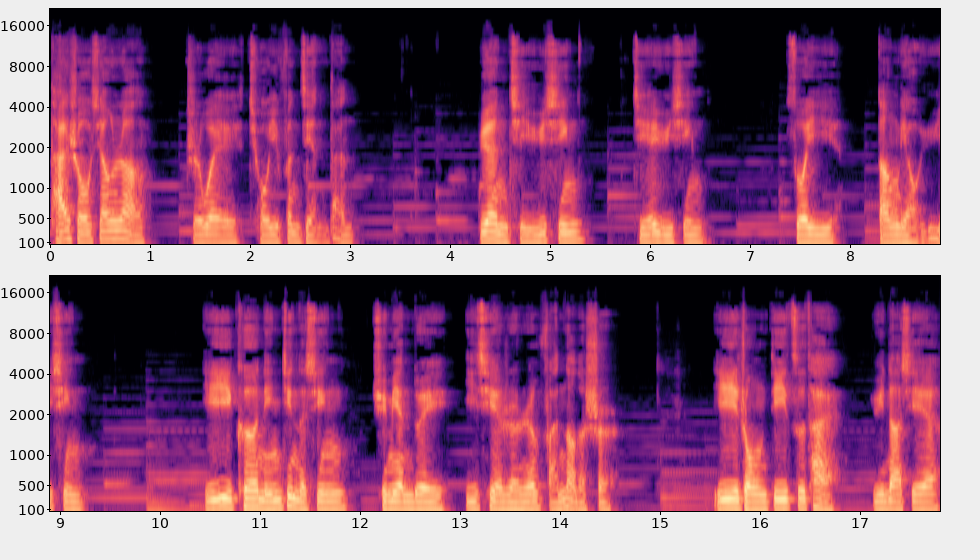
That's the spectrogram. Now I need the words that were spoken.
抬手相让，只为求一份简单。愿起于心，结于心，所以当了于心。以一颗宁静的心去面对一切惹人烦恼的事儿，以一种低姿态与那些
